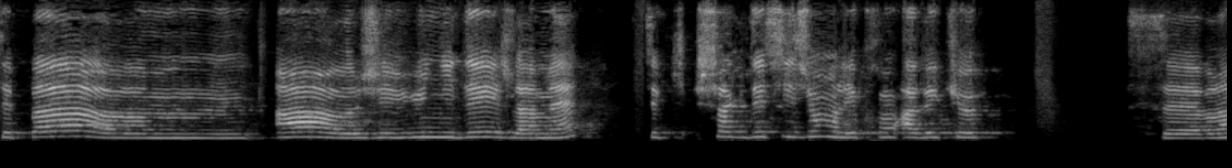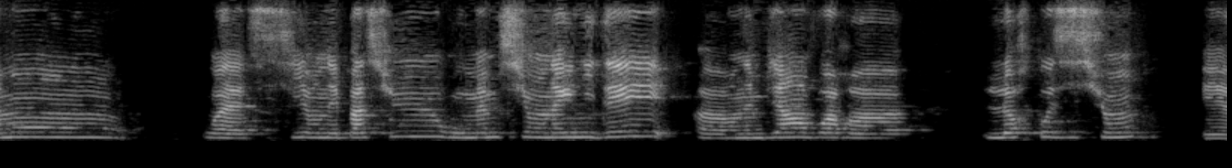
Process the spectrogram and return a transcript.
c'est pas euh, ah euh, j'ai une idée je la mets. C'est que chaque décision on les prend avec eux. C'est vraiment ouais si on n'est pas sûr ou même si on a une idée, euh, on aime bien avoir leur position et,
